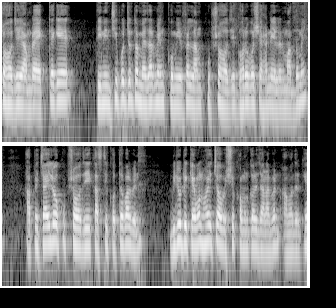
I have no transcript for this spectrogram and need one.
সহজে আমরা এক থেকে তিন ইঞ্চি পর্যন্ত মেজারমেন্ট কমিয়ে ফেললাম খুব সহজে। ঘরে বসে হ্যান্ডেলের মাধ্যমে। আপনি চাইলেও খুব সহজে এই কাজটি করতে পারবেন। ভিডিওটি কেমন হয়েছে অবশ্যই কমেন্ট করে জানাবেন আমাদেরকে।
